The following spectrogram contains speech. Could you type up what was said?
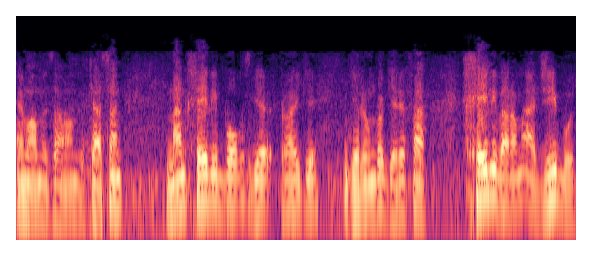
امام زمان بود. که اصلا من خیلی بغض رای گلوم رو گرفت خیلی برام عجیب بود.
